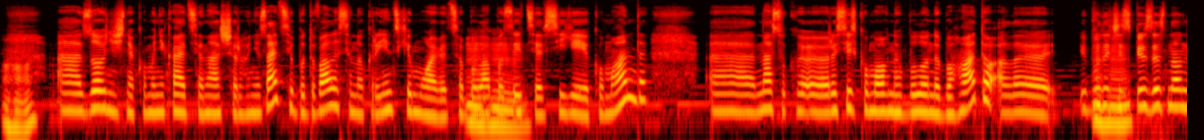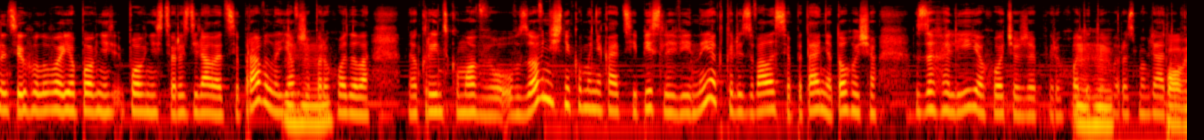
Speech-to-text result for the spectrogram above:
Ага. зовнішня комунікація нашої організації будувалася на українській мові. Це була Мгм. позиція всієї команди. Е, Нас е, російськомовних було небагато, але і будучи Мгм. співзасновницею головою, я повні, повністю розділяла ці правила. Я вже переходила на українську мову у зовнішній комунікації. Після війни актуалізувалося питання того, що взагалі я хочу вже переходити Мгм. розмовляти Повністю.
